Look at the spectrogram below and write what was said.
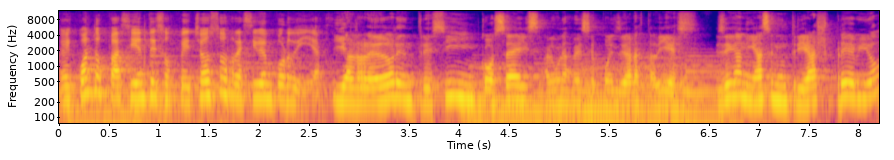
Eh, ¿Cuántos pacientes sospechosos reciben por día? Y alrededor entre 5, 6, algunas veces pueden llegar hasta 10. Llegan y hacen un triage previo,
